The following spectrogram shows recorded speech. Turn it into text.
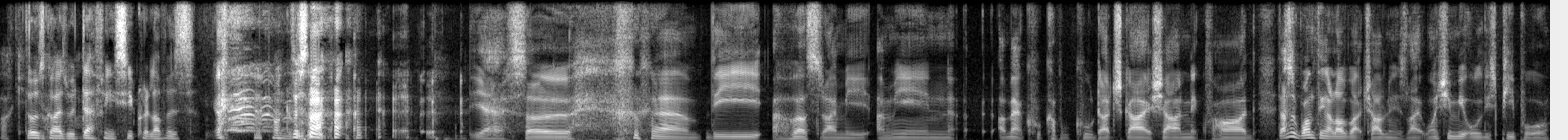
Fucking Those hell, guys were definitely secret lovers. 100%. Yeah, so um, the uh, who else did I meet? I mean, I met a cool, couple cool Dutch guys. Shout out Nick Fahad. That's the one thing I love about traveling is like once you meet all these people,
